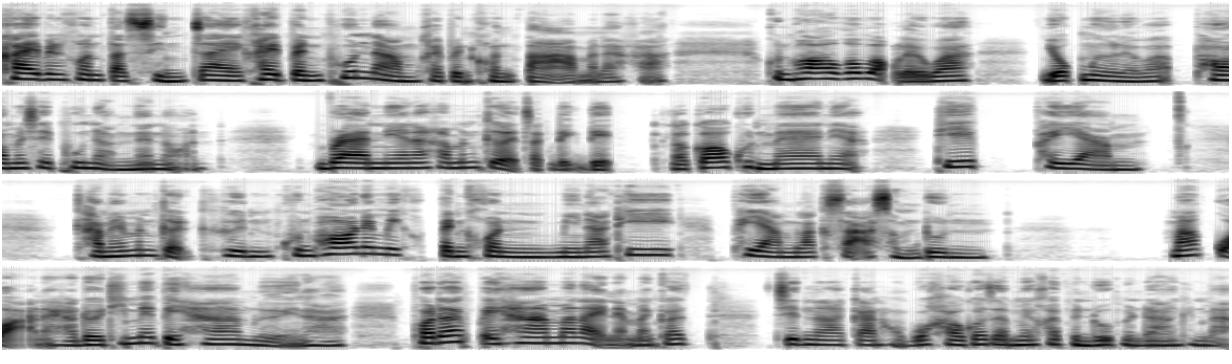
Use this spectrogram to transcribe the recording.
ใครเป็นคนตัดสินใจ ใครเป็นผู้นำใครเป็นคนตามนะคะ คุณพ่อเขาก็บอกเลยว่า ยกมือเลยว่า พ่อไม่ใช่ผู้นำแน่นอน แบรนด์เนี้ยนะคะ มันเกิดจากเด็กๆ แล้วก็คุณแม่เนี่ยที่พยายามทำให้มันเกิดขึ้น คุณพ่อเนี่ยมีเป็นคนมีหน้าที่พยายามรักษาสมดุลมากกว่านะคะ โดยที่ไม่ไปห้ามเลยนะคะ เพราะถ้าไปห้ามเมื่อไหร่เนี่ยมันก็จินตนาการของพวกเขาก็จะไม่ค่อยเป็นรูปเป็นร่างขึ้นมา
